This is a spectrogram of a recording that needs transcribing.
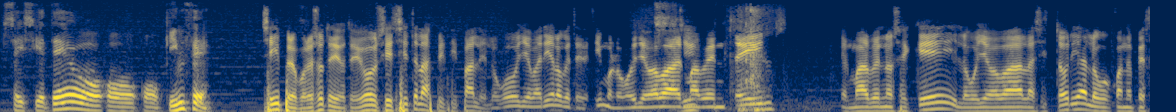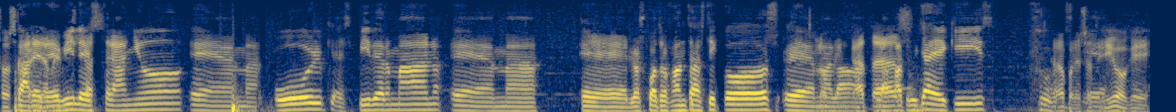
6-7 o, o, o 15. Sí, pero por eso te digo, te digo, sí, siete las principales. Luego llevaría lo que te decimos. Luego llevaba Sí. el Marvel Tales, el Marvel no sé qué, y luego llevaba las historias. Luego cuando empezó a ya Daredevil, Extraño, em, Hulk, Spider-Man, em, eh, Los Cuatro Fantásticos, em, Los la, Patrulla X. Claro, por eso Eh, te digo que,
